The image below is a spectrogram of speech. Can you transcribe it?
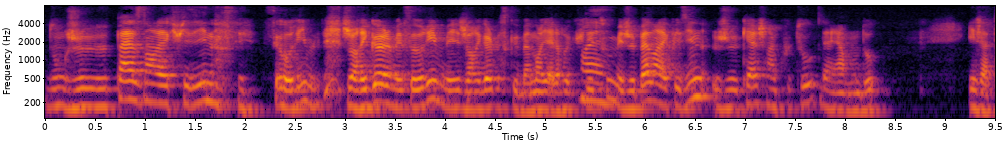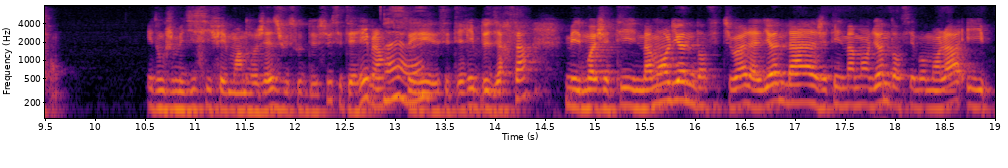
Donc je passe dans la cuisine, c'est horrible, j'en rigole, mais c'est horrible, mais j'en rigole parce que maintenant il y a le recul et tout, mais je passe dans la cuisine, je cache un couteau derrière mon dos et j'attends. Et donc je me dis s'il fait le moindre geste, je lui saute dessus, c'est terrible, hein. c'est terrible de dire ça, mais moi j'étais une maman lionne dans ces, tu vois, la lionne là, j'étais une maman lionne dans ces moments-là et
